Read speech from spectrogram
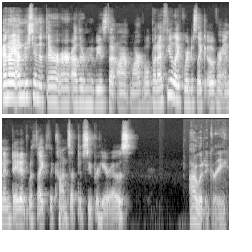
And I understand that there are other movies that aren't Marvel, but I feel like we're just like over inundated with like the concept of superheroes. I would agree.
